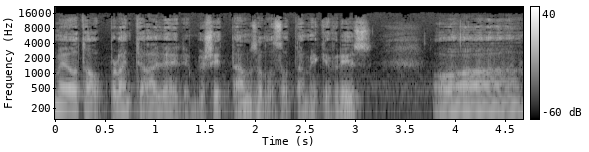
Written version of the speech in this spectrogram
med å ta opp planter eller beskytte dem, sånn at de ikke fryser. Og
